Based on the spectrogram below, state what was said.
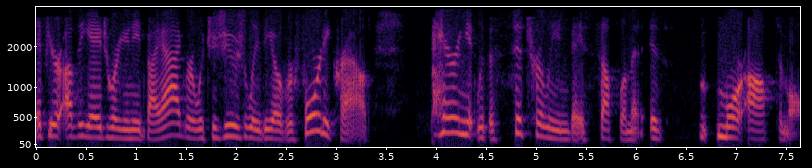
if you're of the age where you need Viagra, which is usually the over 40 crowd, pairing it with a citrulline-based supplement is more optimal.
